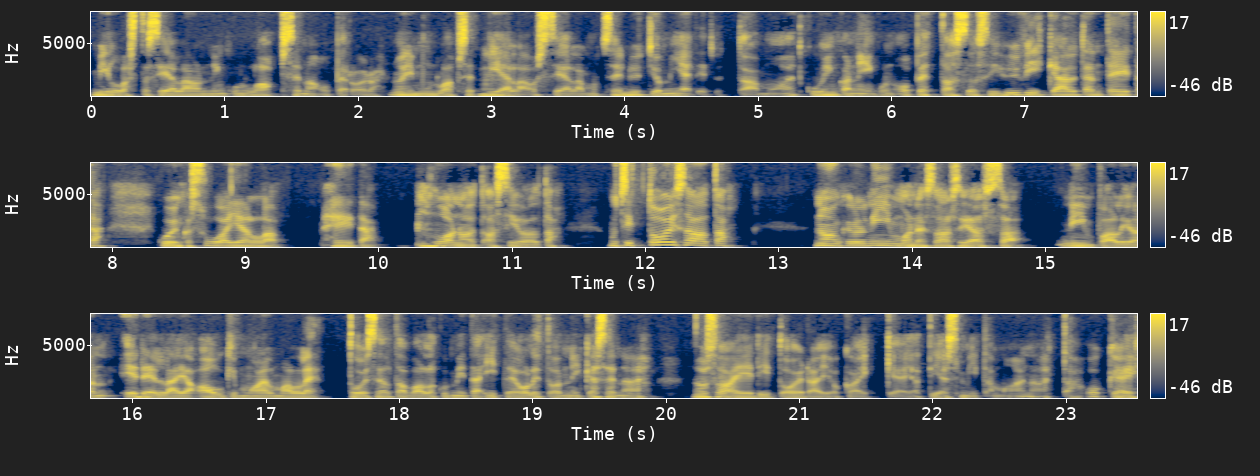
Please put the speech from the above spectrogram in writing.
millaista siellä on niin kuin lapsena operoida. No ei mun lapset mm. vielä ole siellä, mutta se nyt jo mietityttää mua, että kuinka niin kuin opettaa sellaisia hyviä käytänteitä, kuinka suojella heitä huonoilta asioilta. Mutta sitten toisaalta ne on kyllä niin monessa asiassa niin paljon edellä ja auki maailmalle toisella tavalla kuin mitä itse oli ton ikäisenä. Ne osaa editoida jo kaikkea ja ties mitä mä aina, että okei,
